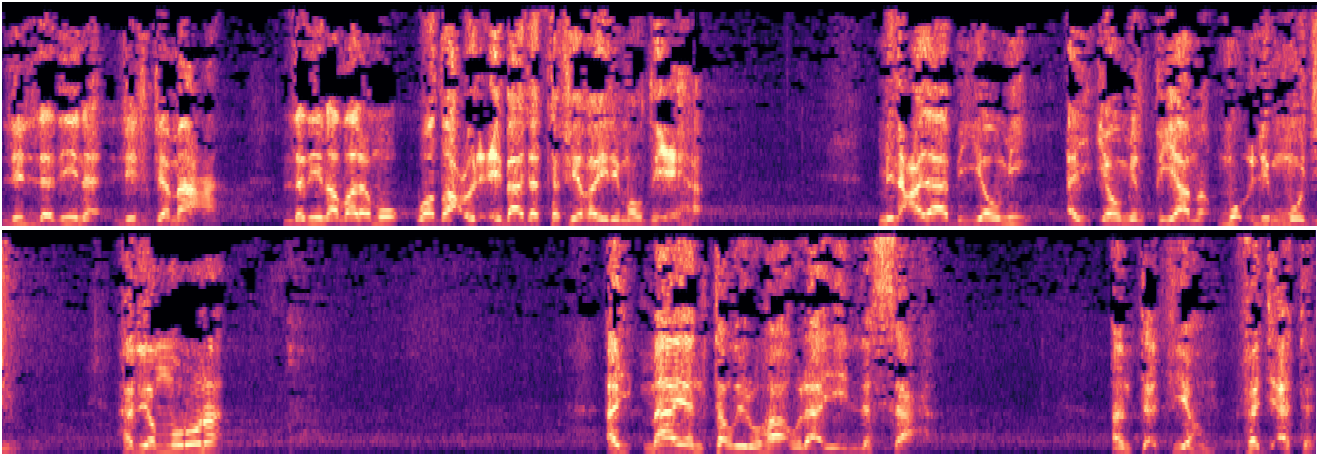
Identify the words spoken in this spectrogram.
للذين للجماعة. الذين ظلموا وضعوا العبادة في غير موضعها. من عذاب يوم أي يوم القيامة مؤلم موجم. هل ينظرون؟ أي ما ينتظر هؤلاء إلا الساعة. أن تأتيهم فجأة.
